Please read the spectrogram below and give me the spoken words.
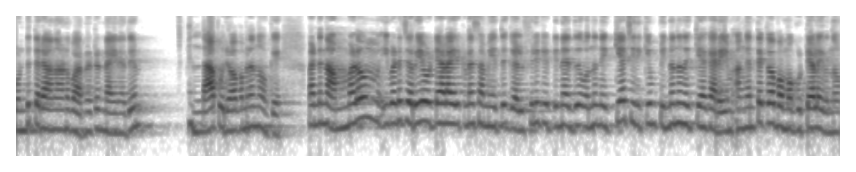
കൊണ്ടുതരാമെന്നാണ് പറഞ്ഞിട്ടുണ്ടായിരുന്നത്. എന്താ പുരോഗമനം നോക്കേ. പണ്ട് നമ്മളും ഇവിടെ ചെറിയ കുട്ടികളായിരിക്കുന്ന സമയത്ത് ഗൾഫിൽ കിട്ടുന്നത് ഒന്ന് നിൽക്കിയാ ചിരിക്കും പിന്നെ ഒന്ന് നിൽക്കിയാ കരയും. അങ്ങനത്തെ ഒക്കെ ബൊമ്മക്കുട്ടികളായിരുന്നു.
